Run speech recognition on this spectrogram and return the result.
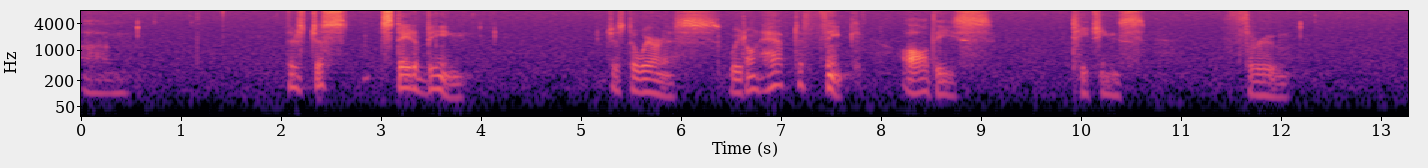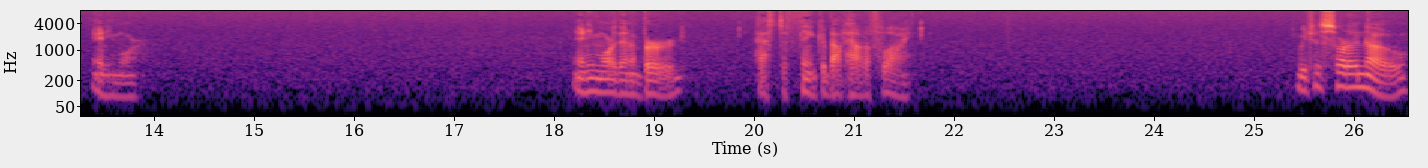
Um, there's just state of being, just awareness. We don't have to think all these teachings through anymore. Any more than a bird has to think about how to fly. We just sort of know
